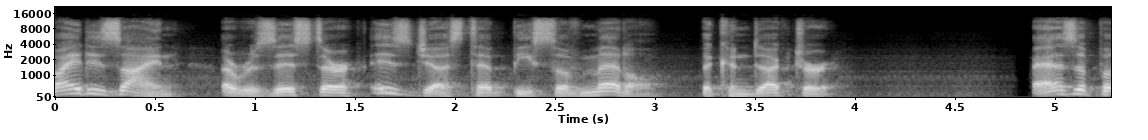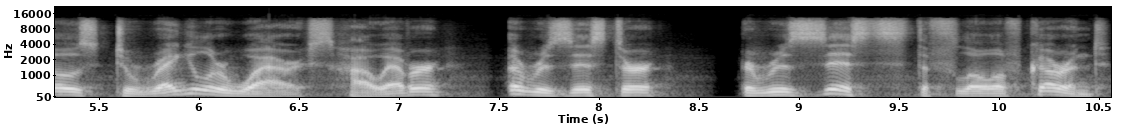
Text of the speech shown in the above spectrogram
By design, a resistor is just a piece of metal, the conductor. As opposed to regular wires, however, a resistor resists the flow of current,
